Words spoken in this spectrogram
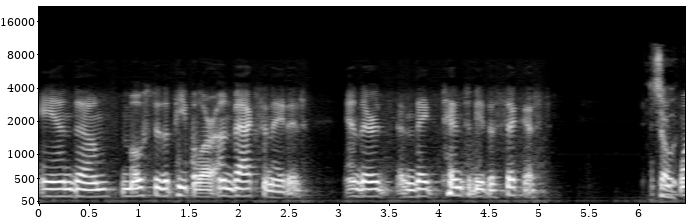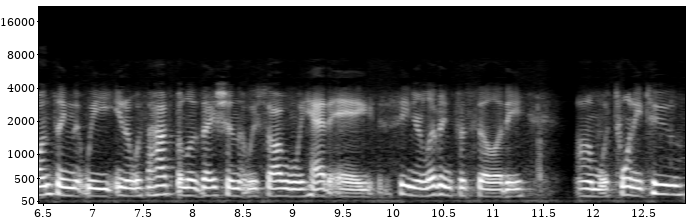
And um, most of the people are unvaccinated, and they're and they tend to be the sickest. So one thing that we, you know, with the hospitalization that we saw when we had a senior living facility um, with 22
